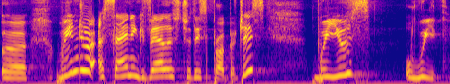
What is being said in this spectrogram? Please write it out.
uh, window assigning values to these properties. We use with.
